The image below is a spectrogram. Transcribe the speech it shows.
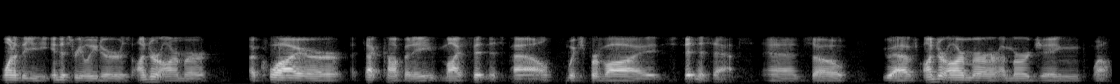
one of the industry leaders, Under Armour, acquire a tech company, MyFitnessPal, which provides fitness apps. And so you have Under Armour emerging, well,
